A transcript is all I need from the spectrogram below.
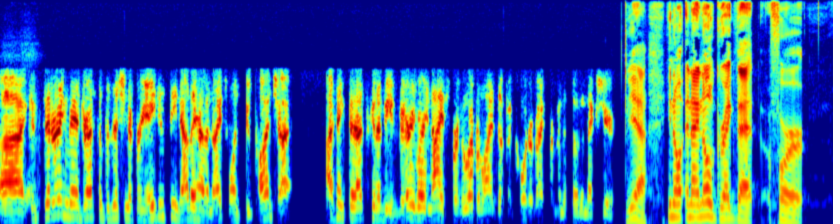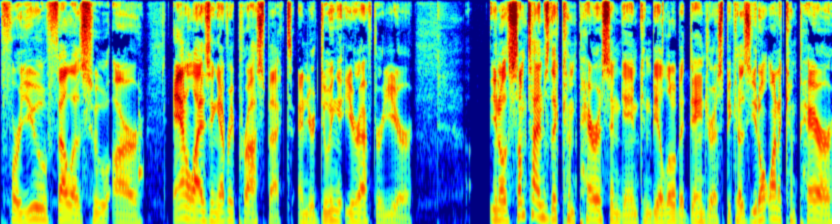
uh, considering they addressed the position of free agency, now they have a nice one-two punch. I, I think that that's going to be very, very nice for whoever lines up at quarterback for Minnesota next year. Yeah, you know, and I know Greg that for for you fellas who are analyzing every prospect and you're doing it year after year you know, sometimes the comparison game can be a little bit dangerous because you don't want to compare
